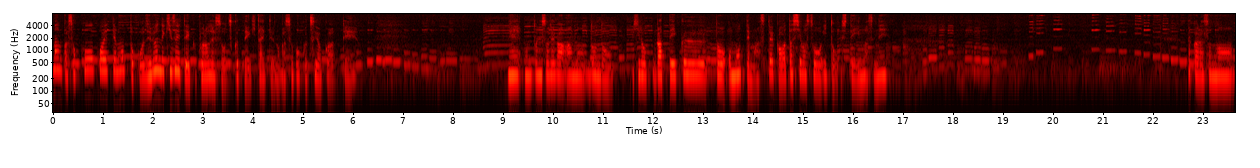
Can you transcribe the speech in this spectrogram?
なんかそこを超えてもっとこう自分で気づいていくプロセスを作っていきたいっていうのがすごく強くあってね本当にそれがあのどんどん広がっていくと思ってますというか私はそう意図していますね。からその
